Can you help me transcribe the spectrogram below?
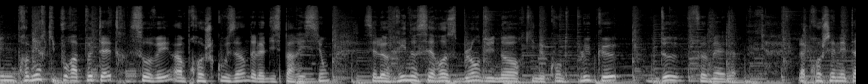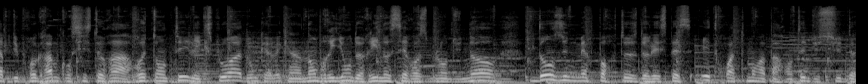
Une première qui pourra peut-être sauver un proche cousin de la disparition. C'est le rhinocéros blanc du Nord qui ne compte plus que deux femelles. La prochaine étape du programme consistera à retenter l'exploit donc avec un embryon de rhinocéros blanc du Nord dans une mère porteuse de l'espèce étroitement apparentée du Sud.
